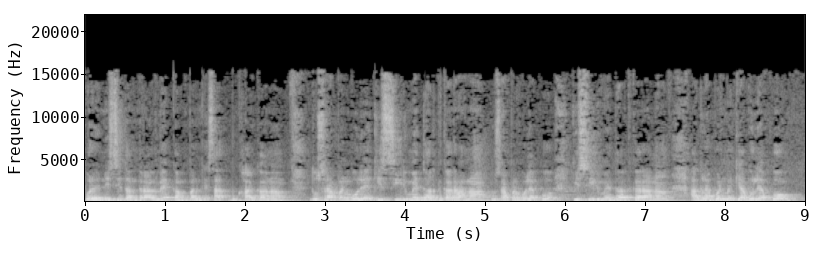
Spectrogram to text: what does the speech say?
बोले, निश्चित अंतराल में कंपन के साथ बुखार का आना। दूसरा पॉइंट बोले, कि सिर में दर्द का रहना। दूसरा पॉइंट बोले आपको, कि सिर में दर्द का रहना। अगला पॉइंट में क्या बोले आपको?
